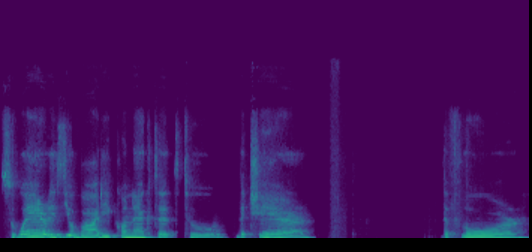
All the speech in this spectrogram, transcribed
So, where is your body connected to the chair, the floor?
